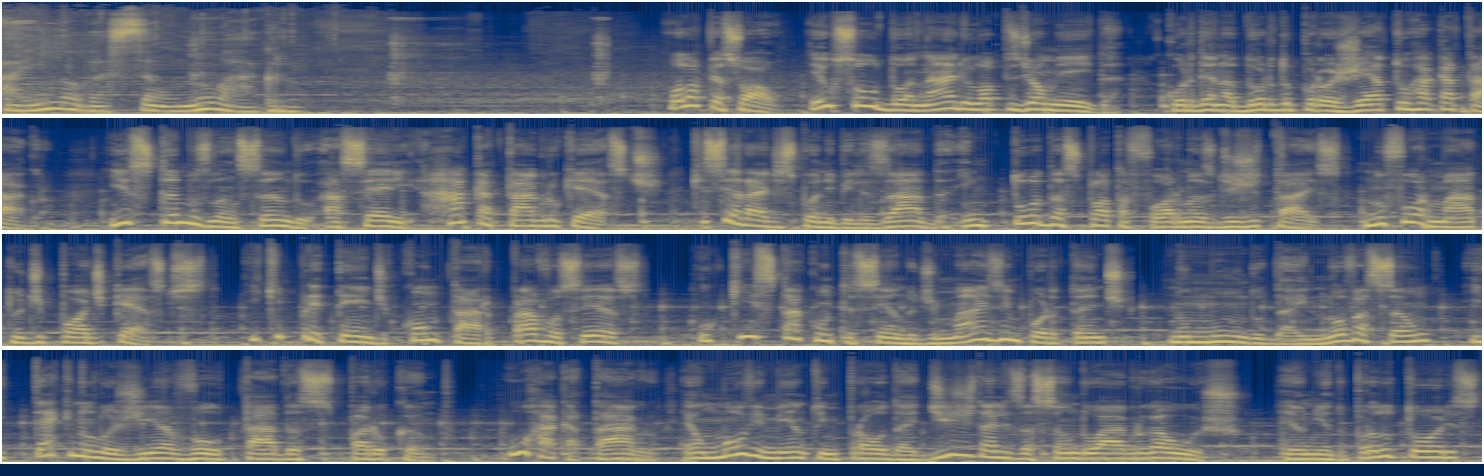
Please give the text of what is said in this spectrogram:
a inovação no agro. Olá pessoal, eu sou o Donário Lopes de Almeida, coordenador do projeto Hackatagro, e estamos lançando a série Hackatagrocast, que será disponibilizada em todas as plataformas digitais, no formato de podcasts, e que pretende contar para vocês o que está acontecendo de mais importante no mundo da inovação e tecnologia voltadas para o campo. O Hackatagro é um movimento em prol da digitalização do agro gaúcho, reunindo produtores,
